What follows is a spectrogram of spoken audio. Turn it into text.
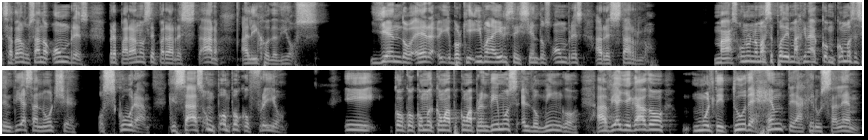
Satanás usando hombres, preparándose para arrestar al Hijo de Dios. Yendo, era, porque iban a ir 600 hombres a arrestarlo. Mas uno nomás se puede imaginar cómo, cómo se sentía esa noche oscura, quizás un, poco frío. Y co- co- como, como, como aprendimos el domingo, había llegado multitud de gente a Jerusalén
